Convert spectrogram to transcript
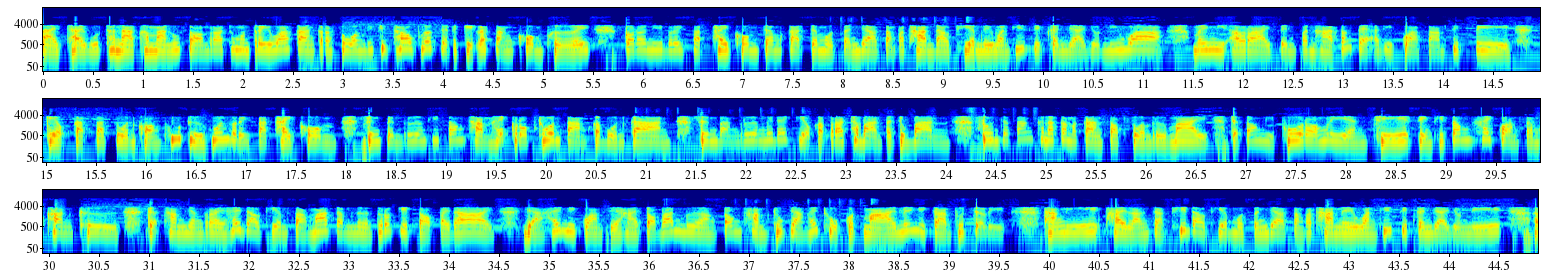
นายชัยวุฒนาคมานุสรรัฐมนตรีว่าการกระทรวงดิจิทัลเพื่อเศรษฐกิจและสังคมเผย กรณีบริษัทไทยคมจำกัดจะหมดสัญญาสัมปทานดาวเทียมในวันที่ 10 กันยายนนี้ว่า ไม่มีอะไรเป็นปัญหาตั้งแต่อดีตกว่า 30 ปี เกี่ยวกับสัดส่วนของผู้ถือหุ้นบริษัทไทยคม ซึ่งเป็นเรื่องที่ต้องทำให้ครบถ้วนตามกระบวนการ ซึ่งบางเรื่องไม่ได้เกี่ยวกับรัฐบาลปัจจุบัน ส่วนจะตั้งคณะกรรมการสอบสวนหรือไม่ จะต้องมีผู้ร้องเรียนชี้สิ่งที่ต้องให้ความสำคัญคือ จะทำอย่างไรให้ดาวเทียมสามารถดำเนินธุรกิจต่อไปได้ อย่าให้มีความเสียหายต่อบ้านเมือง ต้องทำทุกอย่างให้ถูกกฎหมายไม่มีการทุจริต ทั้งนี้ภายหลังจากที่ดาวเทียมหมดสัญญาสัมปทานในวันที่ 10 กันยายนนี้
